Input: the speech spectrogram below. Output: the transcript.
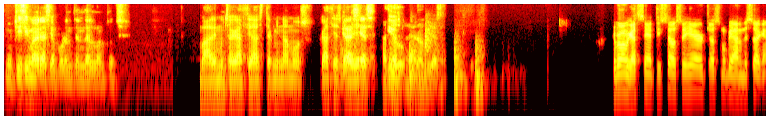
Muchísimas gracias por entenderlo entonces. Vale, muchas gracias. Terminamos. Gracias, Gabriel. Gracias. Gracias, You. Pedro. Yes. Everyone, we got Santi Sosa here. Justin will be on in a second.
